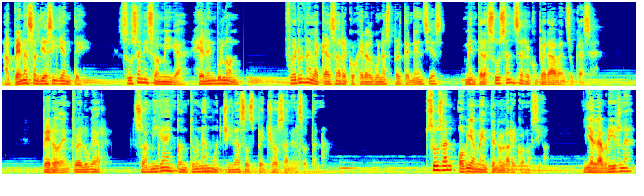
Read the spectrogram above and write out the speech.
Apenas al día siguiente, Susan y su amiga Helen Boulon fueron a la casa a recoger algunas pertenencias mientras Susan se recuperaba en su casa. Pero dentro del lugar, su amiga encontró una mochila sospechosa en el sótano. Susan obviamente no la reconoció, y al abrirla,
